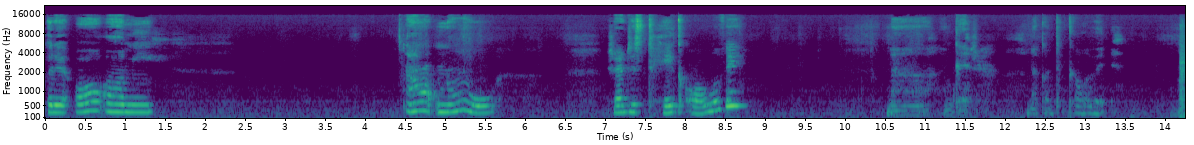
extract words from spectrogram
Put it all on me. I don't know. Should I just take all of it? Nah, I'm good. I'm not gonna take all of it.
